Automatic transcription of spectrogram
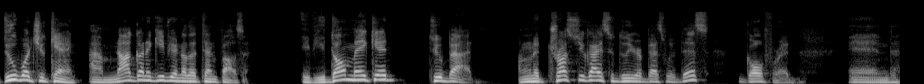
do what you can. I'm not going to give you another 10,000. If you don't make it, too bad. I'm going to trust you guys to do your best with this. Go for it. And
